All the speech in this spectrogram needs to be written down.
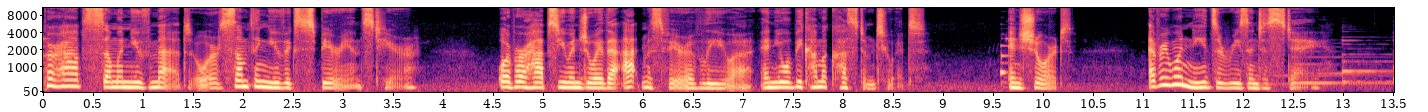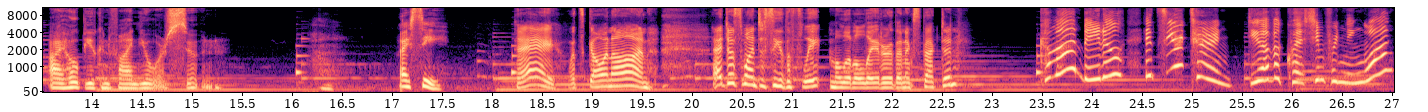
Perhaps someone you've met, or something you've experienced here. Or perhaps you enjoy the atmosphere of Liyue and you will become accustomed to it. In short, everyone needs a reason to stay. I hope you can find yours soon. I see. Hey, what's going on? I just went to see the fleet. I'm a little later than expected. Turn! Do you have a question for Ningguang?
